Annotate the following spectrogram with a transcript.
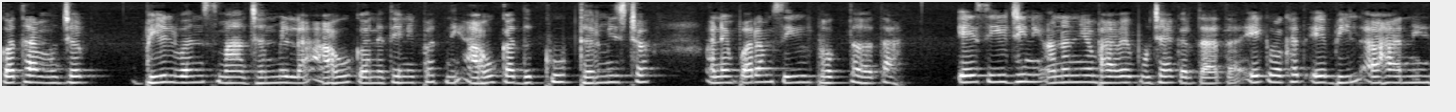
કથા મુજબ ભીલ વંશમાં જન્મેલા આહુક અને તેની પત્ની આહુકા ખૂબ ધર્મિષ્ઠ અને પરમ શિવ ભક્ત હતા. એ શિવજીની અનન્ય ભાવે પૂજા કરતા હતા. એક વખત એ ભીલ આહારની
